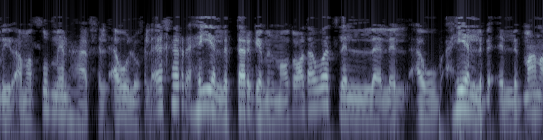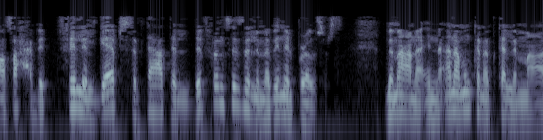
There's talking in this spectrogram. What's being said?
بيبقى مطلوب منها في الأول وفي الآخر هي اللي تترجم الموضوع دوت لل... لل... أو هي اللي, ب... اللي بمعنى أصح بت fill ال gaps بتاعه ال differences اللي ما بين ال browsers بمعنى إن أنا ممكن أتكلم مع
